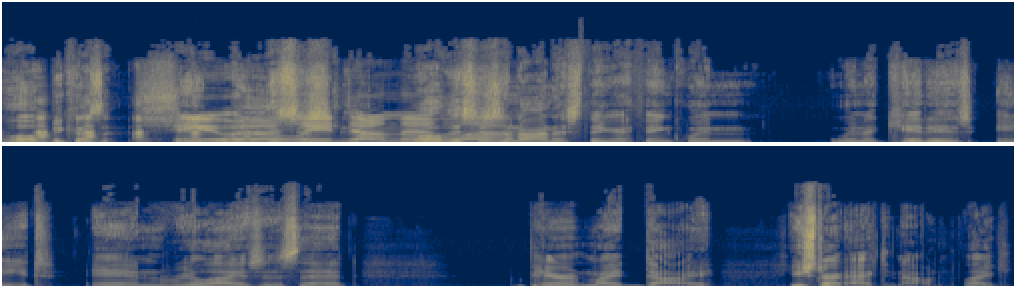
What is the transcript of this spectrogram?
Well, because She uh, would've this is- laid down that Well, this is an honest thing. I think when when a kid is eight and realizes that parent might die, you start acting out. Like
